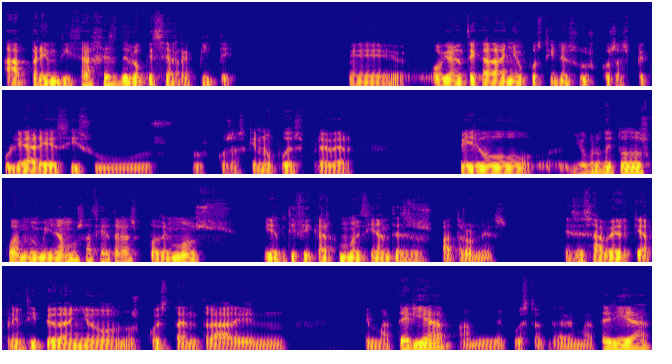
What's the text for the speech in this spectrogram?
aprendizajes de lo que se repite. Eh, obviamente cada año pues tiene sus cosas peculiares y sus cosas que no puedes prever, pero yo creo que todos cuando miramos hacia atrás podemos identificar, como decía antes, esos patrones. Ese saber que a principio de año nos cuesta entrar en, en materia, a mí me cuesta entrar en materia,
